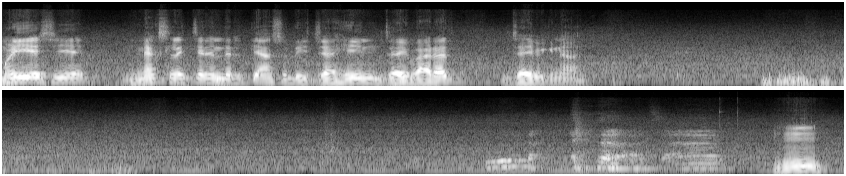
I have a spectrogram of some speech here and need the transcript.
મળીએ છીએ નેક્સ્ટ લેક્ચરની અંદર. ત્યાં સુધી જય હિન્દ, જય ભારત, જય વિજ્ઞાન. હમ.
